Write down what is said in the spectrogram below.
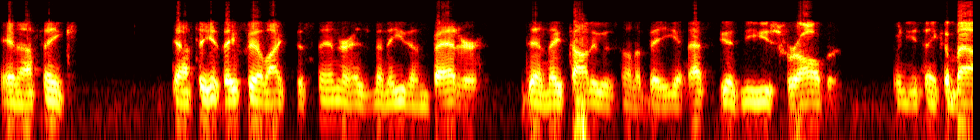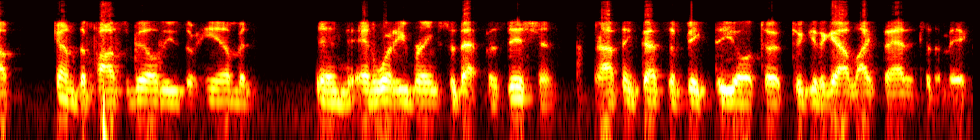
And I think, I think they feel like the center has been even better than they thought he was going to be, and that's good news for Auburn when you think about kind of the possibilities of him and and and what he brings to that position. I think that's a big deal to to get a guy like that into the mix.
